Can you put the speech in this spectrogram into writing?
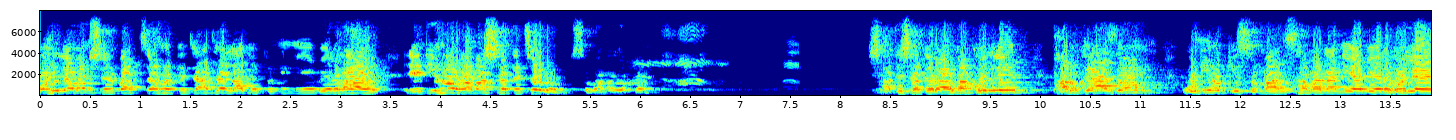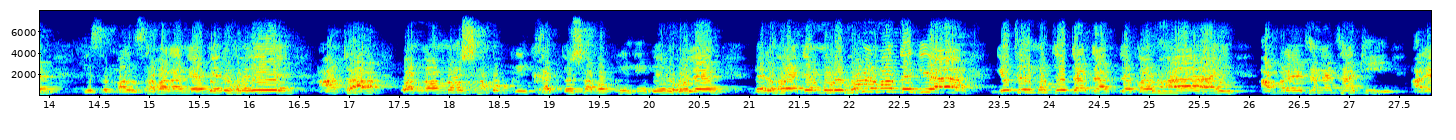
মহিলা মানুষের বাচ্চা হতে যা যা লাগে তুমি নিয়ে বের হও। রেডি হও, আমার সাথে চলো। সাথে সাথে রওনা করলেন ফারুক আজম। উনিও কিছু মাল সামানা নিয়ে বের হলেন। কিছু মাল সামানা বের হয়ে আটা, অন্যান্য সামগ্রী, খাদ্য সামগ্রী নিয়ে বের হলেন। বের হয়ে নিয়ে মরুভূমির মধ্যে গিয়া গেটের মধ্যে যা ডাক দেখেন ভাই আমরা এখানে থাকি। আরে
